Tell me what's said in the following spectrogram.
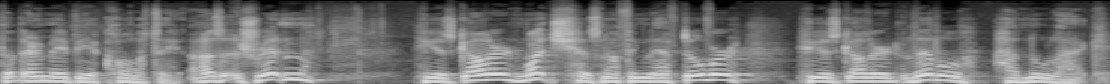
That there may be equality. As it is written, he has gathered much, has nothing left over. Who has gathered little had no lack.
